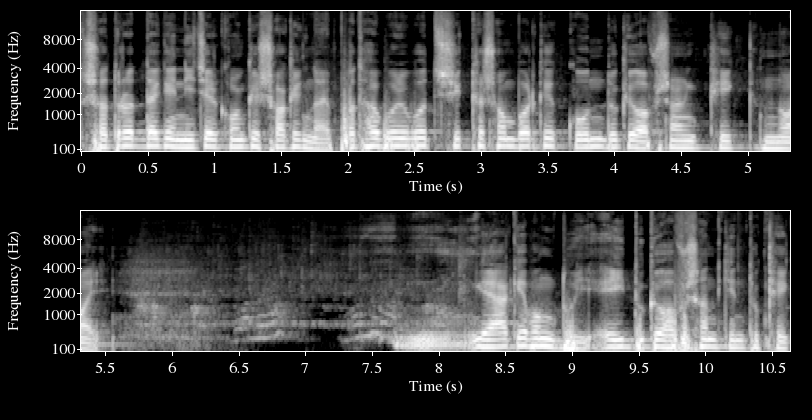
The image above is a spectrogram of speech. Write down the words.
সতেরো দাগে নিচের কোনটি সঠিক নয়। প্রথা বহির্ভূত শিক্ষা সম্পর্কে কোন দুটি অপশান ঠিক নয়? এক এবং দুই, এই দুটো অপশান কিন্তু ঠিক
